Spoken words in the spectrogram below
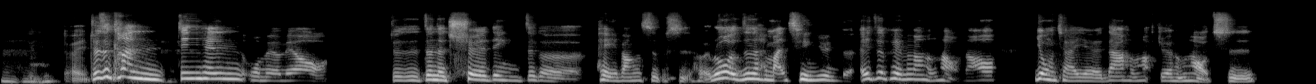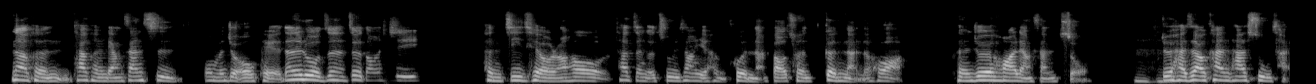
嗯嗯，对，就是看今天我们有没有，就是真的确定这个配方适不适合。如果真的还蛮幸运的，哎，这配方很好，然后用起来也大家很好，觉得很好吃。那可能他可能两三次我们就 OK 了，但是如果真的这个东西很 detail，然后它整个处理上也很困难，保存更难的话，可能就会花两三周。嗯，就还是要看它素材。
